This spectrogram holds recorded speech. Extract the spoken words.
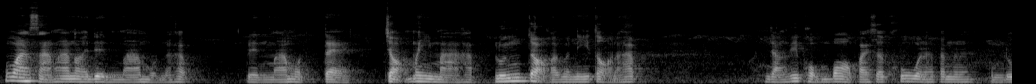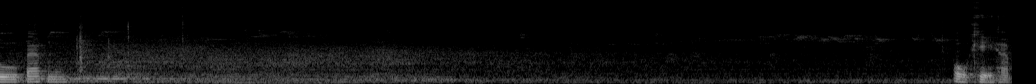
เมื่อวานสามฮานอยเด่นมาหมดนะครับ เด่นมาหมดแต่เจาะไม่มาครับลุ้นเจาะกันวันนี้ต่อนะครับ อย่างที่ผมบอกไปสักครู่นะครับแป๊บนึงผมดูแป๊บนึง โอเคครับ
